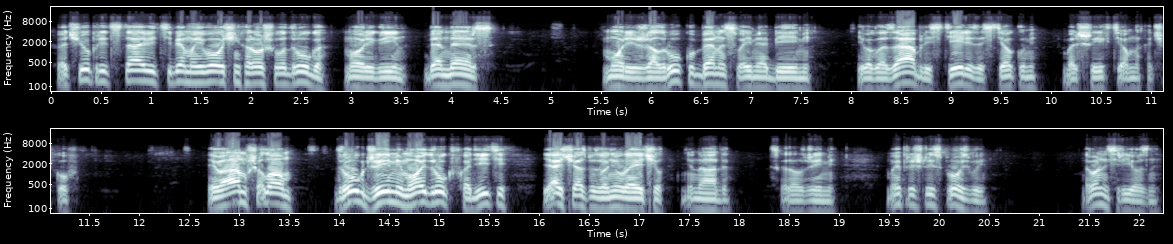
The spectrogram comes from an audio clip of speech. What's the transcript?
«Хочу представить тебе моего очень хорошего друга, Мори Грин, Бен Нейрс». Мори сжал руку Бена своими обеими. Его глаза блестели за стеклами больших темных очков. «И вам шалом! Друг Джимми, мой друг, входите. Я сейчас позвоню Рэйчел». «Не надо», — сказал Джимми. «Мы пришли с просьбой. Довольно серьезной.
